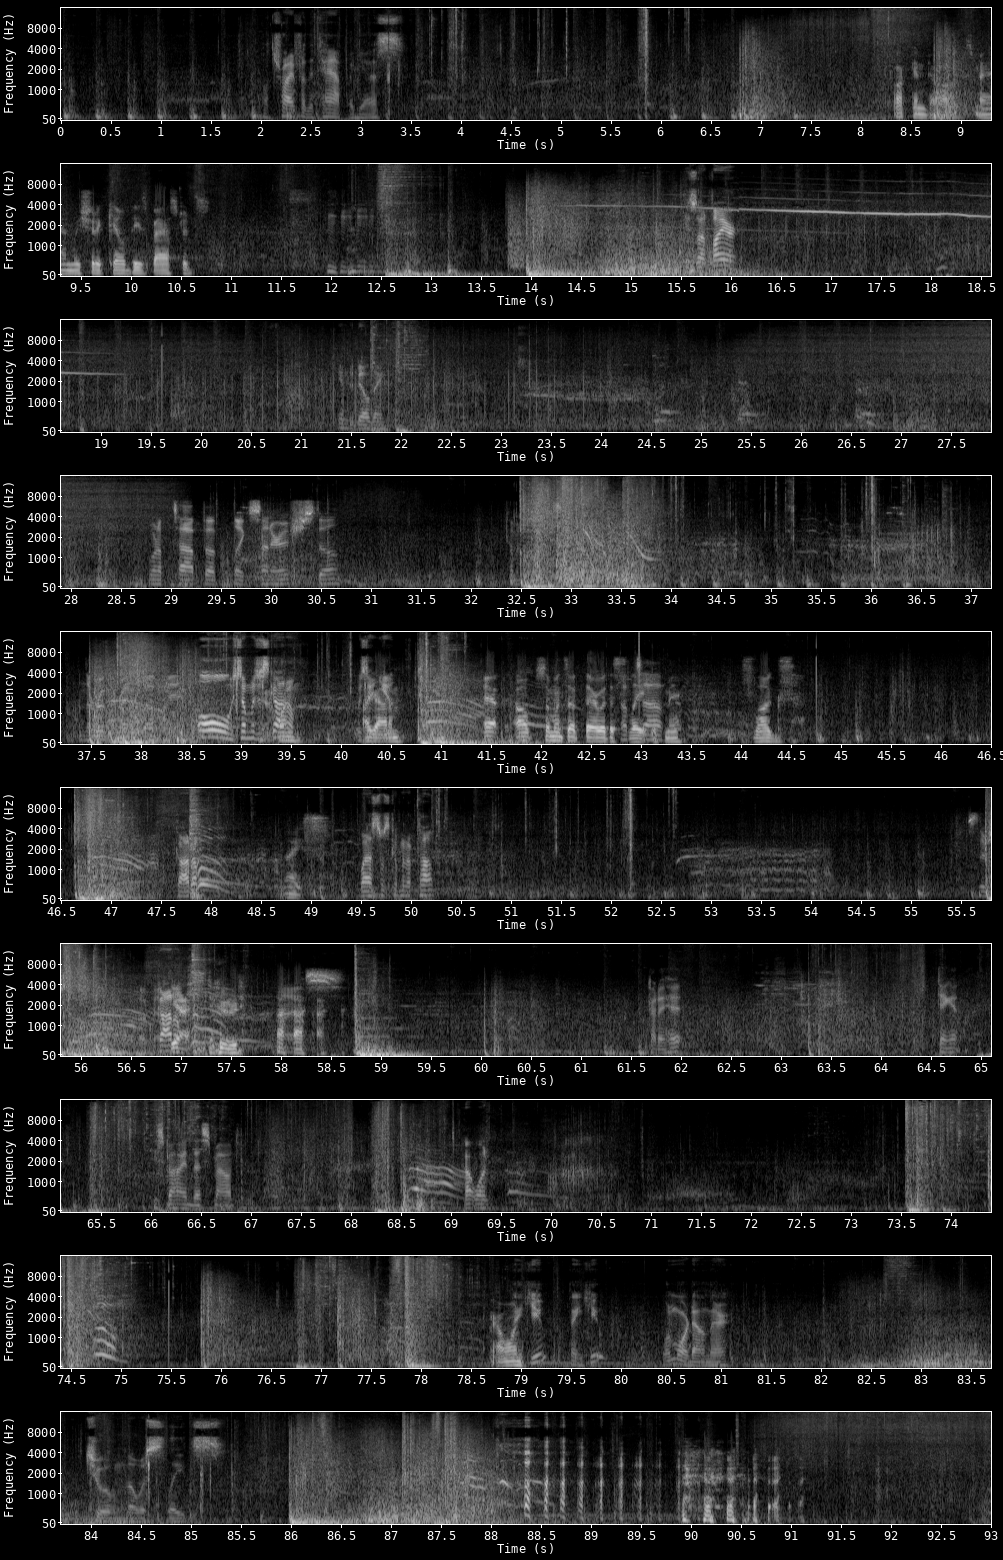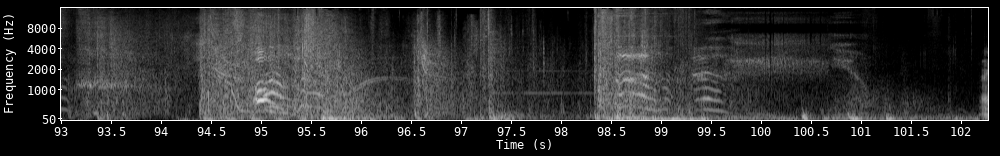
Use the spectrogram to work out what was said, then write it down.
I'll try for the tap, I guess. Fucking dogs, man. We should have killed these bastards. He's on fire. In the building. One up top, up like center-ish still. Oh, someone just got him. Was I got you? him. Yep. Oh, someone's up there with a slate with me. Slugs. Got him. Nice. Last one's coming up top. Is there still? Okay. Got him. Yes, dude. Nice. Got a hit. Dang it. He's behind this mound. Got one. Got one. Thank you. Thank you. One more down there. Two of them though with slates.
